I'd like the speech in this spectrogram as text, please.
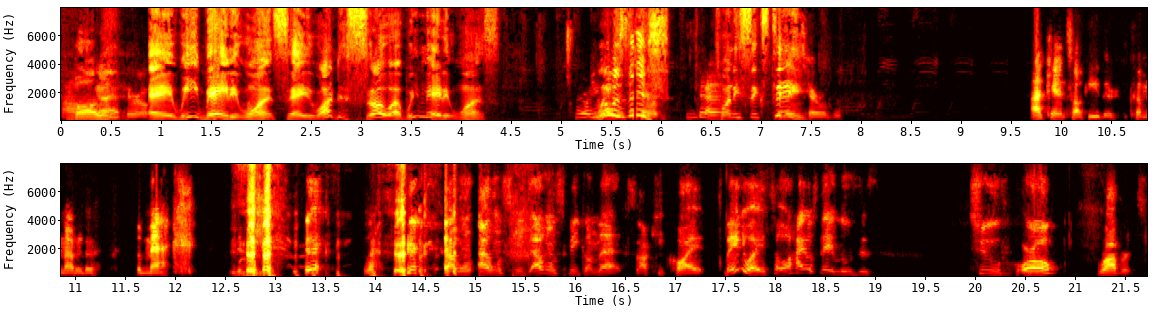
Oh, Balling? God, Hey, we made it once. Hey, why this slow up? We made it once. Harold, you When was this? ter- you guys are 2016. terrible. I can't talk either. Coming out of the the Mac. I won't. I won't speak. I won't speak on that. So I'll keep quiet. But anyway, so Ohio State loses to Oral Roberts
